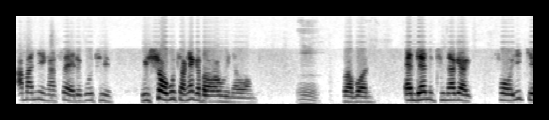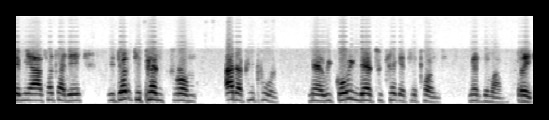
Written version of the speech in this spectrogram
amaningi asele ukuthi we sure ukuthi angeke bawawina wonke Mm. uyabona? And then thina ke for igame ya Saturday we don't depend from other people. No we going there to take a three points. Maximum straight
